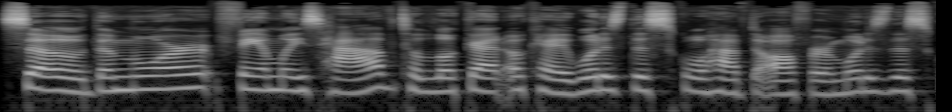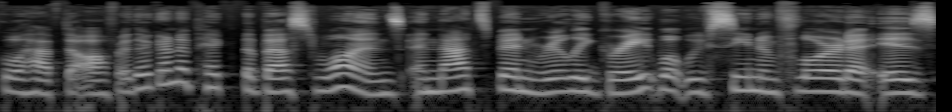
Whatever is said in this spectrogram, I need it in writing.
So the more families have to look at, okay, what does this school have to offer and what does this school have to offer? They're going to pick the best ones. And that's been really great. What we've seen in Florida is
